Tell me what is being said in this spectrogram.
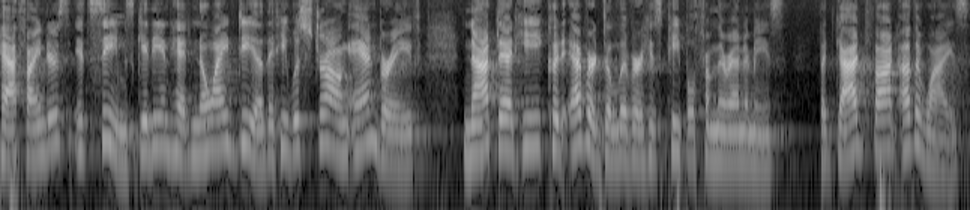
Pathfinders, it seems Gideon had no idea that he was strong and brave, not that he could ever deliver his people from their enemies. But God thought otherwise.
